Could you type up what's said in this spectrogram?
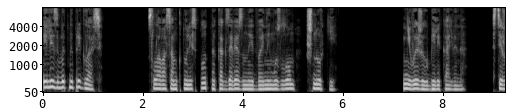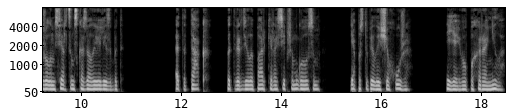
Элизабет напряглась. Слова сомкнулись плотно, как завязанные двойным узлом шнурки. «Не вы же убили Кальвина», — с тяжелым сердцем сказала Элизабет. «Это так», — подтвердила Паркер осипшим голосом. «Я поступила еще хуже и я его похоронила.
